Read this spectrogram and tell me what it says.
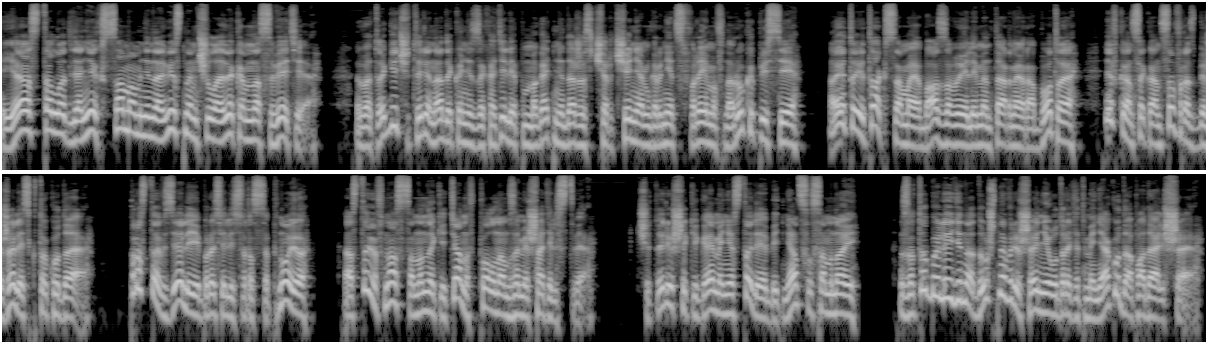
Я стала для них самым ненавистным человеком на свете. В итоге четыре Надека не захотели помогать мне даже с черчением границ фреймов на рукописи, а это и так самая базовая элементарная работа, и в конце концов разбежались кто куда. Просто взяли и бросились в рассыпную, оставив нас с Ананокитян в полном замешательстве. Четыре шикигами не стали объединяться со мной, зато были единодушны в решении удрать от меня куда подальше.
